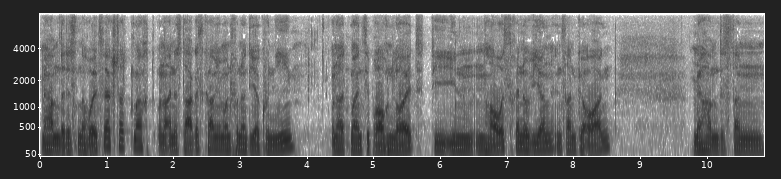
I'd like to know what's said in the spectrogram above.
Wir haben da das in der Holzwerkstatt gemacht und eines Tages kam jemand von der Diakonie und hat gemeint, sie brauchen Leute, die ihnen ein Haus renovieren in St. Georgen. Wir haben das dann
